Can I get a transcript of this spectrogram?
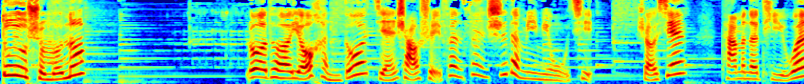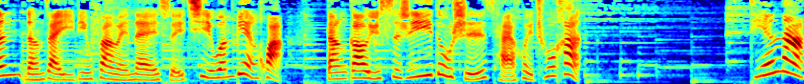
都有什么呢？骆驼有很多减少水分散失的秘密武器。首先，它们的体温能在一定范围内随气温变化，当高于四十一度时才会出汗。天哪，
